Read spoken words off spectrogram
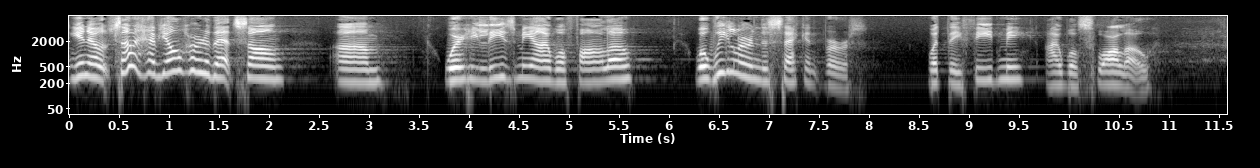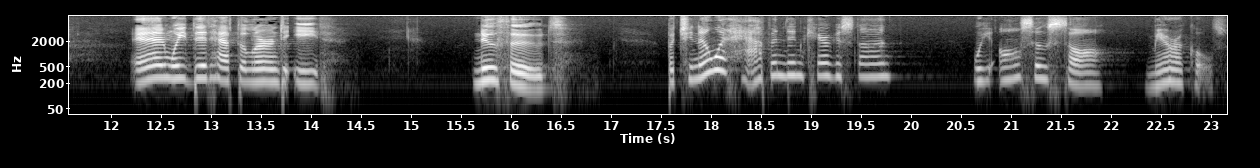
you know, some, have y'all heard of that song, um, where he leads me, I will follow. Well, we learned the second verse. What they feed me, I will swallow. And we did have to learn to eat new foods. But you know what happened in Kyrgyzstan? We also saw miracles.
